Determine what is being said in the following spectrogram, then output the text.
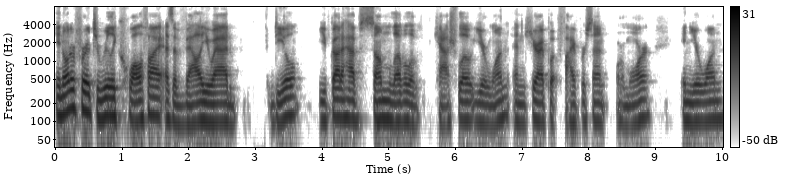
in order for it to really qualify as a value add deal, you've got to have some level of cash flow year one. And here I put 5% or more in year one.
